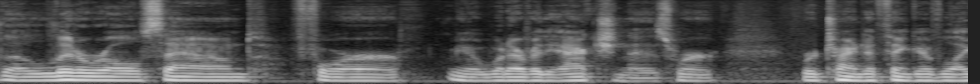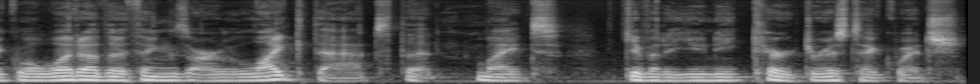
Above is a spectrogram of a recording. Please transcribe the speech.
the literal sound for you know whatever the action is. We're we're trying to think of like well what other things are like that that might give it a unique characteristic which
